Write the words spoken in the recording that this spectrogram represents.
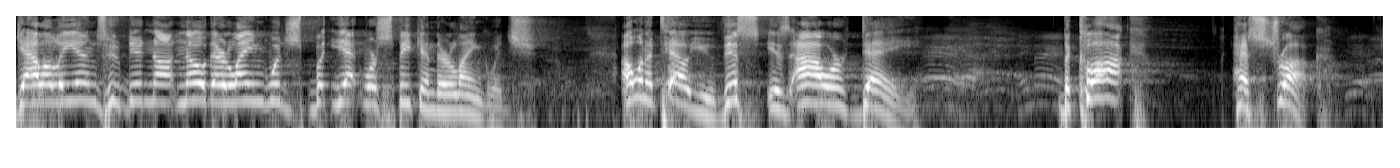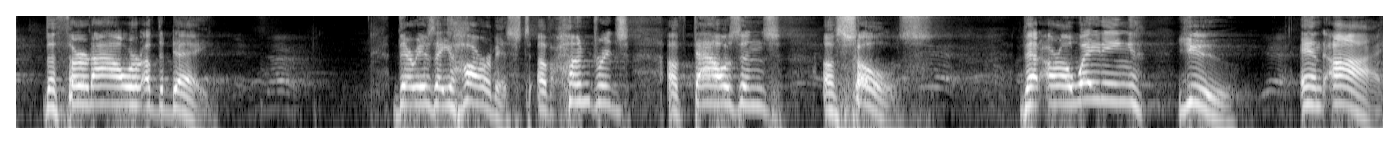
Galileans who did not know their language, but yet were speaking their language. I want to tell you, this is our day. The clock has struck the third hour of the day. There is a harvest of hundreds of thousands of souls that are awaiting you and I.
